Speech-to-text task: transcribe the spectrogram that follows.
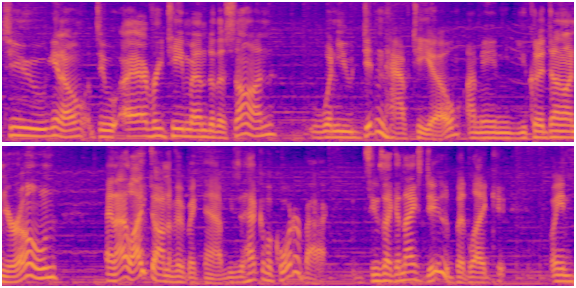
to, you know, to every team under the sun when you didn't have T.O. I mean, you could have done it on your own. And I like Donovan McNabb. He's a heck of a quarterback. Seems like a nice dude, but like, I mean,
